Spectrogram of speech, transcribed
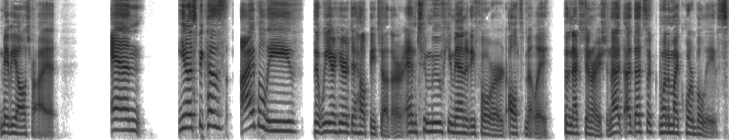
maybe I'll try it." And you know, it's because I believe that we are here to help each other and to move humanity forward ultimately for the next generation. That uh, that's a, one of my core beliefs.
